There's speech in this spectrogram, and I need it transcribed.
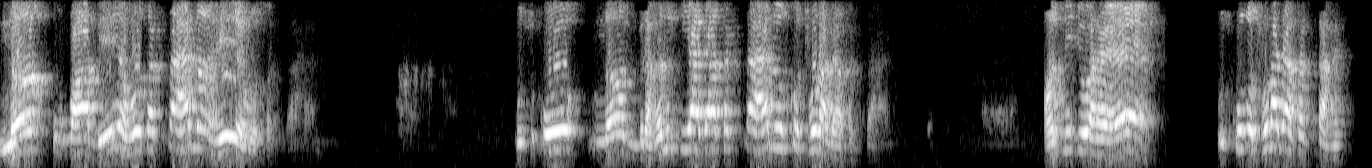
न उपादेय हो सकता है, न हेय हो सकता है। उसको न ग्रहण किया जा सकता है, न उसको छोड़ा जा सकता है। अन्य जो है, उसको तो छोड़ा जा सकता है।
